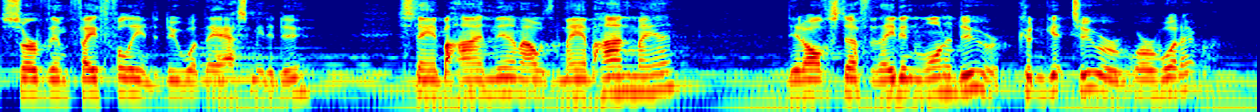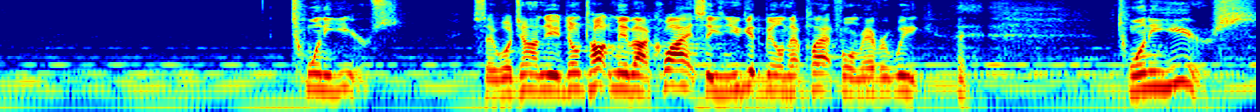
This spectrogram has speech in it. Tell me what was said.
serve them faithfully and to do what they asked me to do. Stand behind them. I was the man behind the man. Did all the stuff that they didn't want to do or couldn't get to or, or whatever. 20 years. You say, well, John, you don't talk to me about quiet season. You get to be on that platform every week. 20 years.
